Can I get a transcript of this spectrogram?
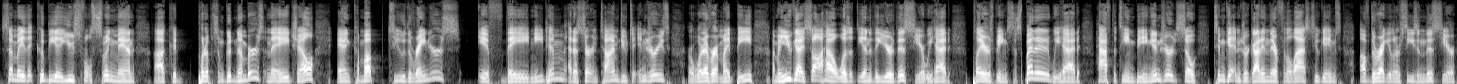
somebody that could be a useful swingman uh, could put up some good numbers in the AHL and come up to the Rangers if they need him at a certain time due to injuries or whatever it might be. I mean, you guys saw how it was at the end of the year this year. We had players being suspended, we had half the team being injured. So Tim Gettinger got in there for the last two games of the regular season this year.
